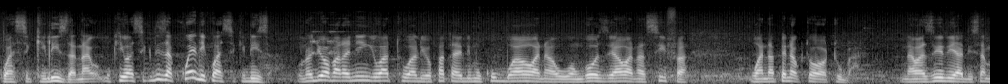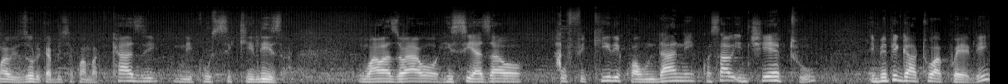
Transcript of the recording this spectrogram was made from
kuwasikiliza. Na ukiwasikiliza kweli, kuwasikiliza, unajua mara nyingi watu waliopata elimu kubwa au wana uongozi au wana sifa wanapenda kutoa hotuba, na waziri alisema vizuri kabisa kwamba kazi ni kusikiliza. Mawazo yao, hisia zao, ufikiri kwa undani, kwa sababu nchi yetu imepiga hatua kweli,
